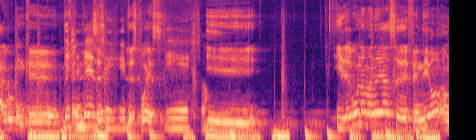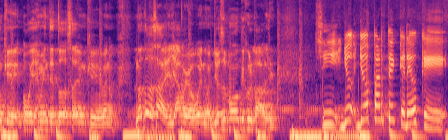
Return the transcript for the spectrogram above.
algo con que defenderse, Defenderse. después. eso. Y, y de alguna manera se defendió, aunque obviamente todos saben que, bueno, no todos saben ya, pero bueno, yo supongo que es culpable. Sí, yo, yo aparte creo que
